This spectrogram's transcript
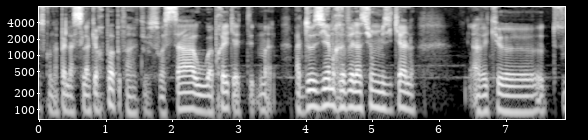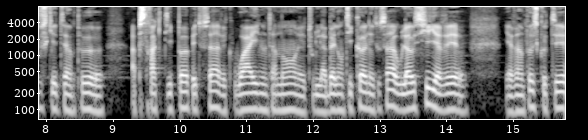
ce qu'on appelle la slacker pop, enfin que ce soit ça ou après qui a été ma, deuxième révélation musicale avec euh, tout ce qui était un peu euh, abstract hip hop et tout ça, avec Y notamment et tout le label Anticon et tout ça, où là aussi il y avait il y avait un peu ce côté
